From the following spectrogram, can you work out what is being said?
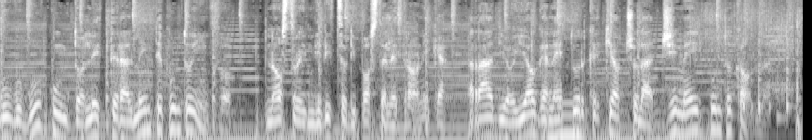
www.letteralmente.info Nostro indirizzo di posta elettronica radio yoga network chiocciola gmail.com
